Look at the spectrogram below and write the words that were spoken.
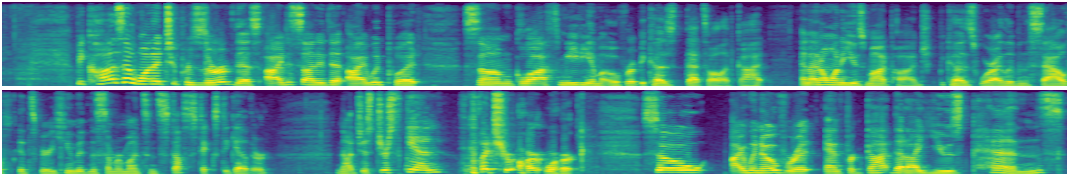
because I wanted to preserve this, I decided that I would put some gloss medium over it because that's all I've got. And I don't want to use Mod Podge because where I live in the south, it's very humid in the summer months and stuff sticks together. Not just your skin, but your artwork. So I went over it and forgot that I used pens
